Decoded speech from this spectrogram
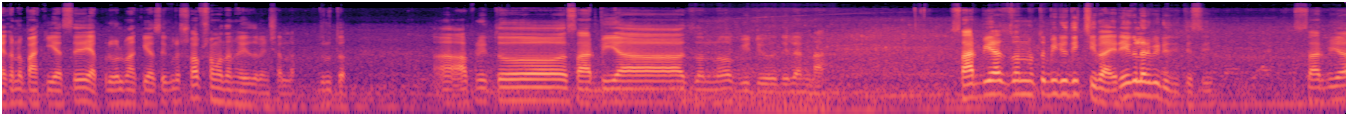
এখনও বাকি আছে অ্যাপ্রুভাল বাকি আছে, এগুলো সব সমাধান হয়ে যাবে ইনশাল্লাহ দ্রুত। আপনি তো সার্বিয়ার জন্য ভিডিও দিলেন না। সার্বিয়ার জন্য তো ভিডিও দিচ্ছি ভাই রেগুলার ভিডিও দিতেছি। সার্বিয়া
